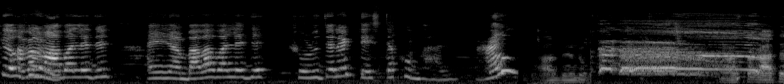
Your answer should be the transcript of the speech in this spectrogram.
কেউ আমার মা বলে যে এই না, বাবা বলে যে সরু চালের টেস্টটা খুব ভালো। হ্যাঁ একটু মাছটা রাতে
